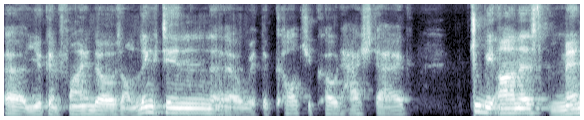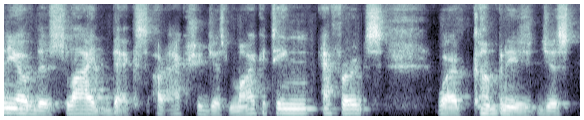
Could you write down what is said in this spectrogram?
Uh, you can find those on LinkedIn uh, with the culture code hashtag to be honest, many of the slide decks are actually just marketing efforts where companies just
